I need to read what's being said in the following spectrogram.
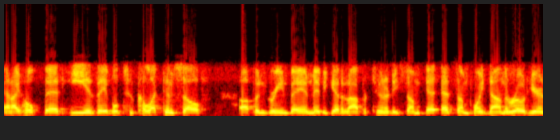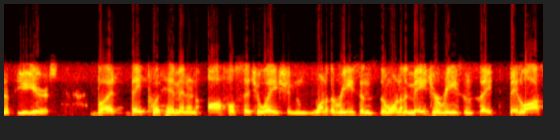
and I hope that he is able to collect himself up in Green Bay and maybe get an opportunity some at some point down the road here in a few years. But they put him in an awful situation. One of the reasons, the one of the major reasons they they lost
